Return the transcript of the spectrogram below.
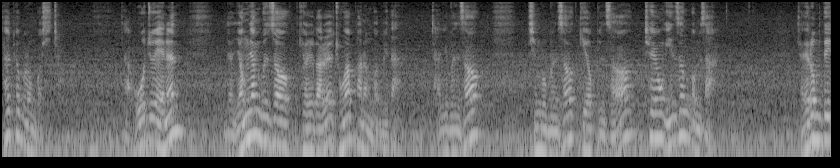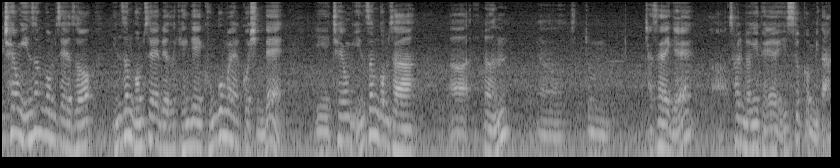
살펴보는 것이죠. 자, 5주에는 역량 분석 결과를 종합하는 겁니다. 자기 분석, 직무 분석, 기업 분석, 채용 인성 검사. 자, 여러분들이 채용 인성 검사에서 인성 검사에 대해서 굉장히 궁금해할 것인데 이 채용 인성 검사는 어, 좀 자세하게 어, 설명이 되어 있을 겁니다.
